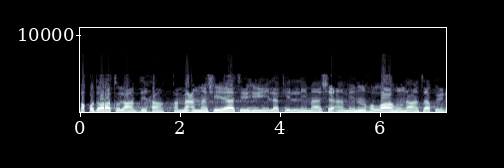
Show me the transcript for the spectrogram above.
وقدرة العبد حقا مع مشيئته لكن لما شاء منه الله نعتقد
